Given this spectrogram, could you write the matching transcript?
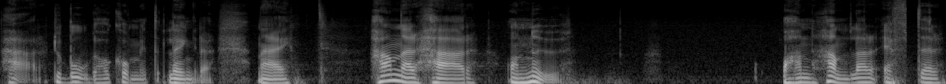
här, du borde ha kommit längre. Nej, han är här och nu. Och han handlar efter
